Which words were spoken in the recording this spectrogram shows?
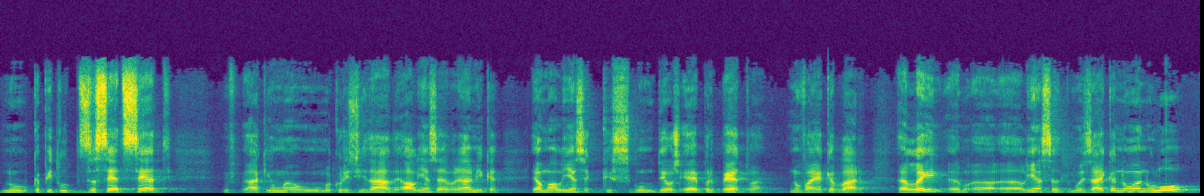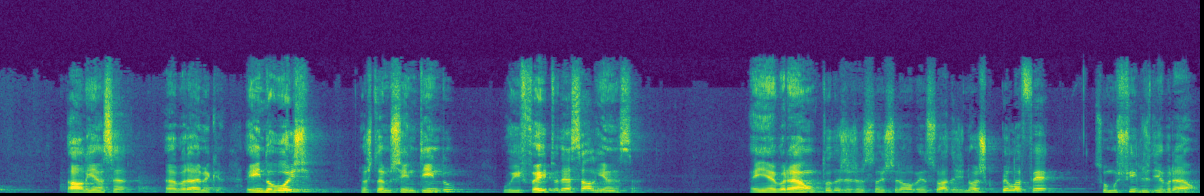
no capítulo 17, 7, há aqui uma, uma curiosidade: a aliança abraâmica é uma aliança que, segundo Deus, é perpétua, não vai acabar. A lei, a, a aliança mosaica não anulou a aliança abraâmica. Ainda hoje, nós estamos sentindo o efeito dessa aliança. Em Abraão, todas as nações serão abençoadas e nós, pela fé, somos filhos de Abraão,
